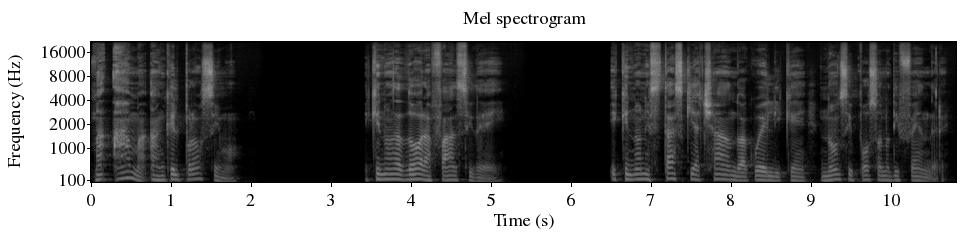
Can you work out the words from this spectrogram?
ma ama anche il prossimo e che non adora falsi dei e che non sta schiacciando a quelli che non si possono difendere.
